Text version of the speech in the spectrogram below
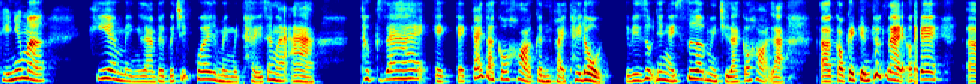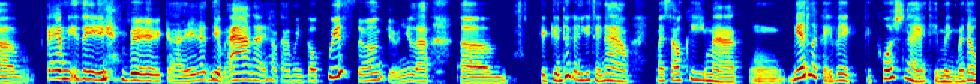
Thế nhưng mà khi mà mình làm việc với chị Quê thì mình mới thấy rằng là à thực ra ấy, cái cái cách đặt câu hỏi cần phải thay đổi. Ví dụ như ngày xưa mình chỉ đặt câu hỏi là à, có cái kiến thức này ok à, các em nghĩ gì về cái điểm A này hoặc là mình có quiz đúng không? Kiểu như là uh, cái kiến thức là như thế nào? Mà sau khi mà ừ, biết là cái về cái coach này thì mình bắt đầu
